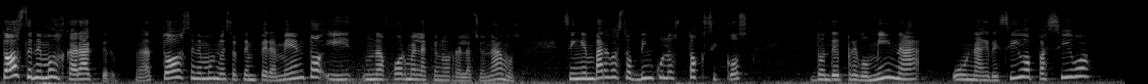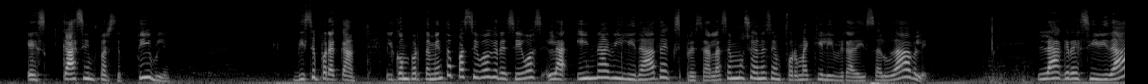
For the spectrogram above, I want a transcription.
Todos tenemos carácter, todos tenemos nuestro temperamento y una forma en la que nos relacionamos. Sin embargo, estos vínculos tóxicos, donde predomina un agresivo pasivo, es casi imperceptible. Dice por acá, el comportamiento pasivo-agresivo es la inhabilidad de expresar las emociones en forma equilibrada y saludable. La agresividad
